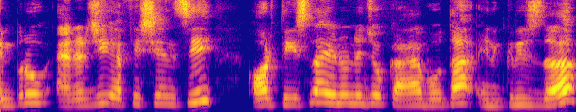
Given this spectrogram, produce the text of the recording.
इम्प्रूव एनर्जी एफिशिएंसी और तीसरा इन्होंने जो कहा है वो था increase the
